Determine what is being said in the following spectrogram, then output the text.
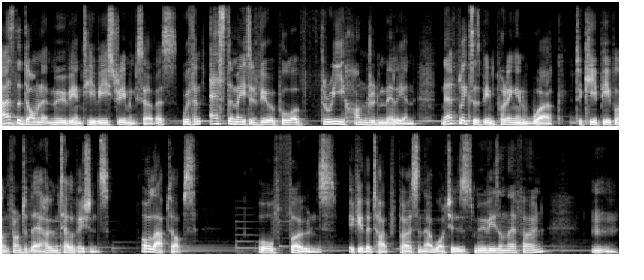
As the dominant movie and TV streaming service, with an estimated viewer pool of 300 million, Netflix has been putting in work to keep people in front of their home televisions, or laptops, or phones, if you're the type of person that watches movies on their phone. Mm-mm.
